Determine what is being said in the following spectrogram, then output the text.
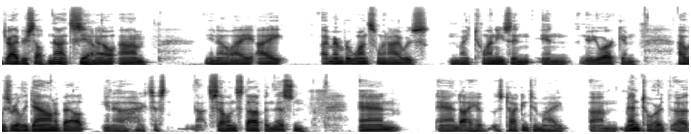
drive yourself nuts. Yeah. You know, um, you know, I I I remember once when I was in my twenties in in New York, and I was really down about you know I just not selling stuff and this and and and I have, was talking to my um, mentor, uh,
